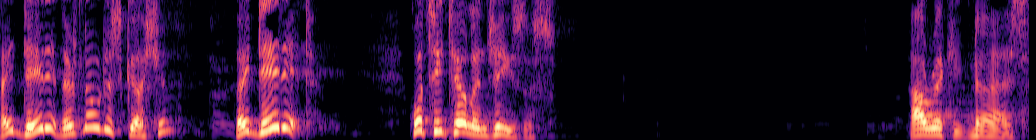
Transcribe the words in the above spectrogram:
they did it. There's no discussion. They did it. What's he telling Jesus? I recognize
